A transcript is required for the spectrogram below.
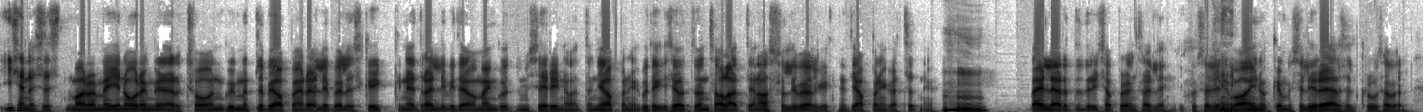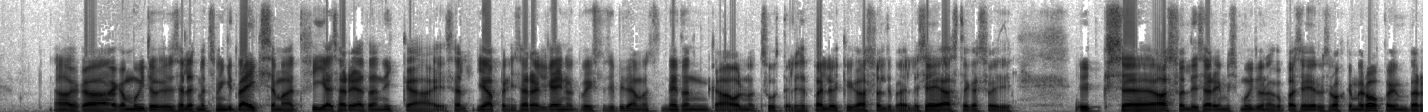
iseenesest ma arvan, meie noorem generatsioon, kui mõtleb Jaapani ralli peale, siis kõik need ralli videomängud, mis erinevad on Jaapaniga kuidagi seotud, on see alati on asfaldi peal kõik need Jaapani katsed nagu mm. -hmm. välja arvatud Richard Burns ralli, kus oli nagu ainuke, mis oli reaalselt kruusa peal aga, aga muidu ju selles mõttes mingid väiksemad FIA sarjad on ikka seal Jaapani sarjal käinud võistlusi pidamas, need on ka olnud suhteliselt palju ikkagi asfaldi peal ja see aasta kasvõi üks äh, asfaldisari, mis muidu nagu baseerus rohkem Euroopa ümber,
